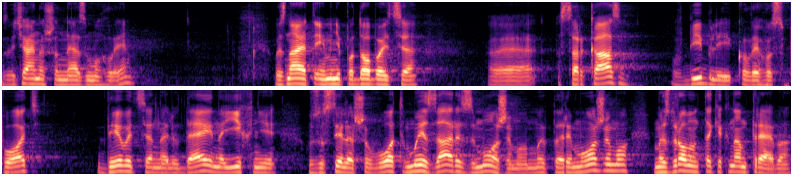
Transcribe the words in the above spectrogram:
Звичайно, що не змогли. Ви знаєте, і мені подобається е, сарказм в Біблії, коли Господь дивиться на людей, на їхні зусилля, що от ми зараз зможемо, ми переможемо, ми зробимо так, як нам треба.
